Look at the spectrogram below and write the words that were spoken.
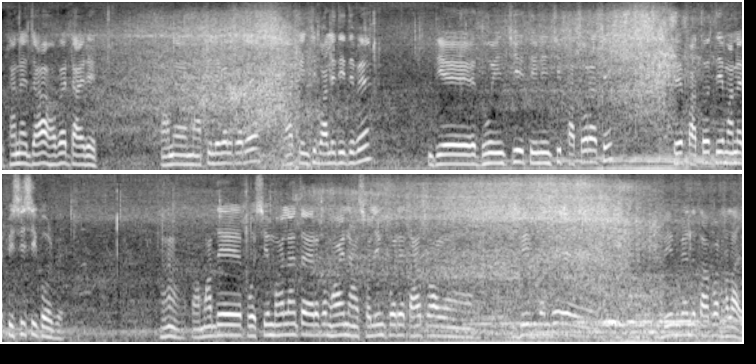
এখানে যা হবে ডাইরেক্ট মানে মাটি লেভেল করে এক ইঞ্চি বালি দিয়ে দেবে। দিয়ে দু ইঞ্চি, তিন ইঞ্চি পাথর আছে। সে পাথর দিয়ে মানে পিসিসি করবে। হ্যাঁ আমাদের পশ্চিমবাংলায় তো এরকম হয় না, সলিং করে তারপর বিম বেঁধে বিম বেঁধে তারপর ঢালাই।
